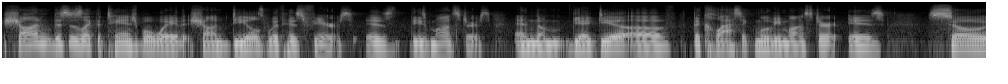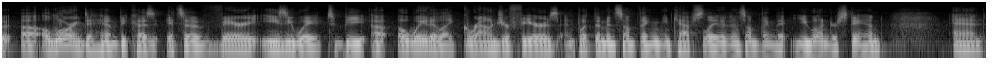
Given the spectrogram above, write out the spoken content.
Sean, this is like the tangible way that Sean deals with his fears is these monsters, and the the idea of the classic movie monster is so uh, alluring to him because it's a very easy way to be a, a way to like ground your fears and put them in something encapsulated in something that you understand, and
